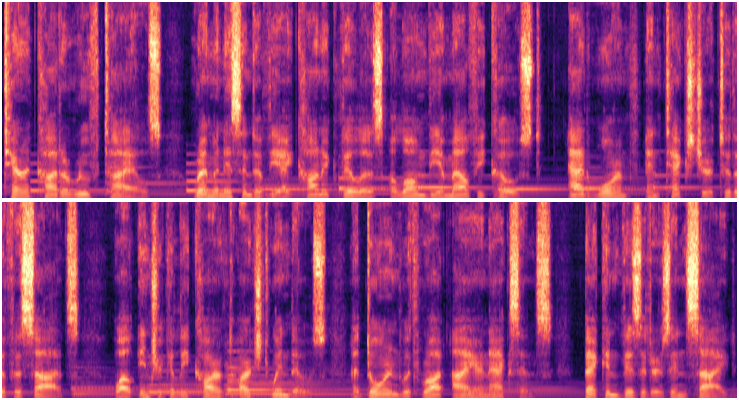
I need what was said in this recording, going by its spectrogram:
Terracotta roof tiles, reminiscent of the iconic villas along the Amalfi coast, add warmth and texture to the facades, while intricately carved arched windows, adorned with wrought iron accents, beckon visitors inside,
